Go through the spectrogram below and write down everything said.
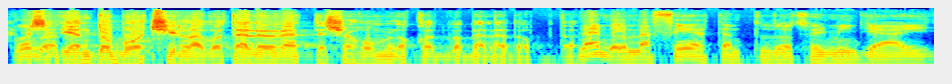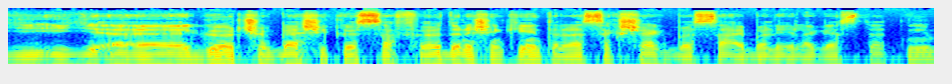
gondolt... És egy ilyen dobócsillagot elővett, és a homlokodba beledobta. Nem, én már féltem, tudod, hogy mindjárt így, így e, görcsökbe esik össze a földön, és én kénytelen leszek segből szájba lélegeztetni,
